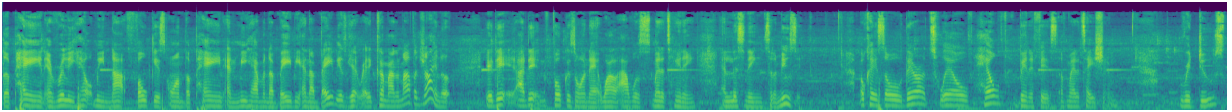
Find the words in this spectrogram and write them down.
the pain and really helped me not focus on the pain and me having a baby and the baby is getting ready to come out of my vagina. It did I didn't focus on that while I was meditating and listening to the music. Okay, so there are 12 health benefits of meditation. Reduced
